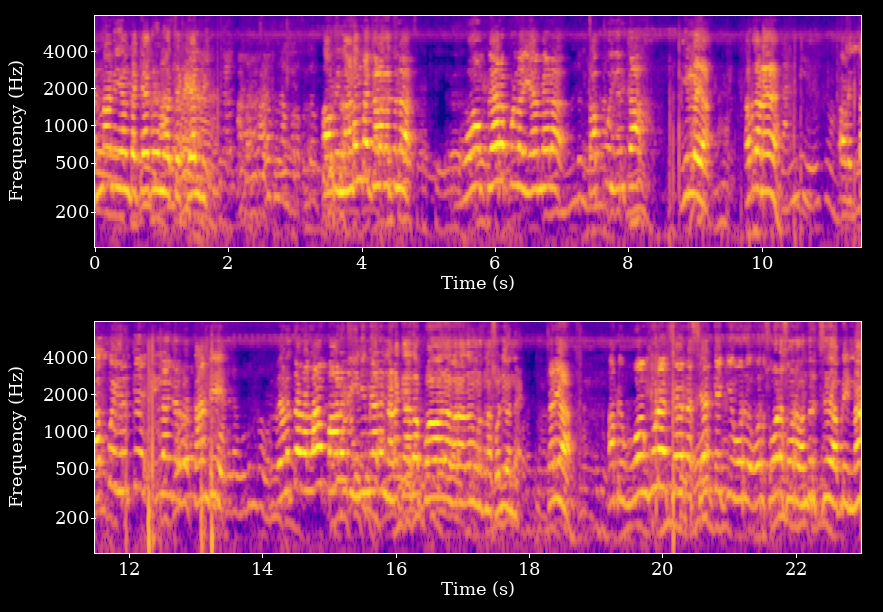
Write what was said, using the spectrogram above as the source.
என்ன நீ என்கிட்ட கேட்கணும்னு வச்ச கேள்வி? அப்படி நடந்த கழகத்துல உன் பேரப்புள்ள என் மேல தப்பு இருக்கா? இல்லையா? அப்படிதானே? அப்படி தப்பு இருக்கு இல்லைங்கிறத தாண்டி வெளுத்ததெல்லாம் பாலது இனிமேலும் நடக்காத போகாத வராதான்னு உனக்கு நான் சொல்லி வந்தேன். சரியா? அப்படி உன் கூட சேர்ற சேர்க்கைக்கு ஒரு ஒரு சோட சோட வந்துருச்சு அப்படின்னா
